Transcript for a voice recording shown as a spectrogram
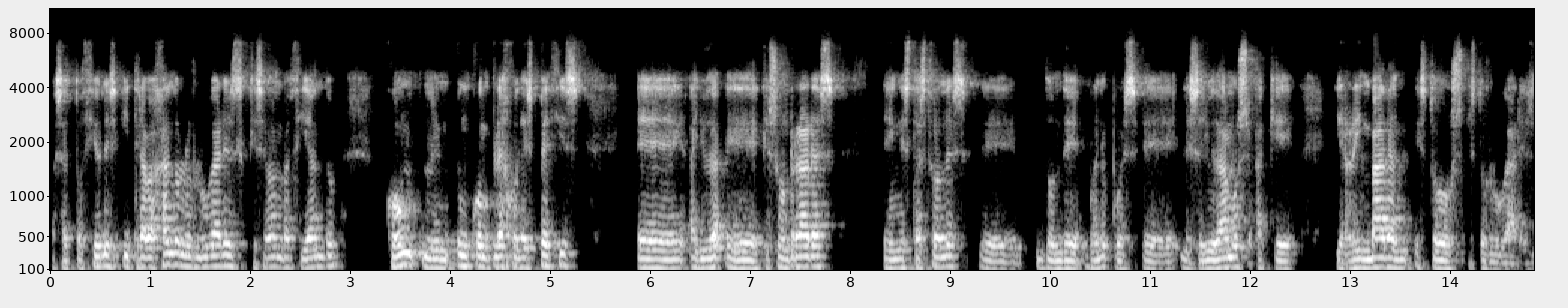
las actuaciones, y trabajando los lugares que se van vaciando con un complejo de especies que son raras en estas zonas, donde bueno, pues, les ayudamos a que reinvadan estos, estos lugares.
